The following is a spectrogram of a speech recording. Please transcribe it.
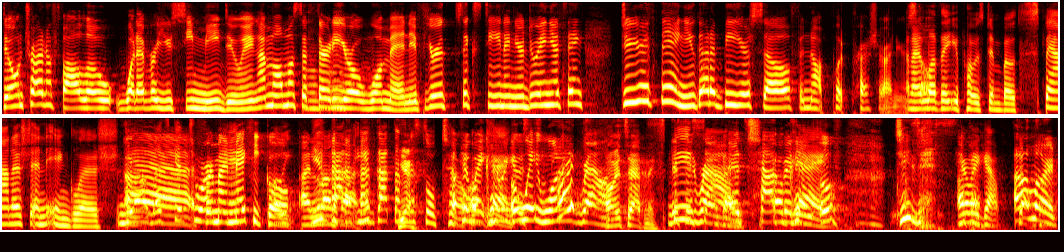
Don't try to follow whatever you see me doing. I'm almost a mm-hmm. 30 year old woman. If you're 16 and you're doing your thing, do your thing. You got to be yourself and not put pressure on yourself. And I love that you post in both Spanish and English. Uh, Yeah, let's get to for our my game. Mexico. I you've love got, that. You've got the Yeah. mistletoe. Okay, wait, here we go. Oh, wait, what? Speed round. Oh, it's happening. Speed round. happening. It's happening. Okay. Oof. Jesus. Here we go. Oh, Lord.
